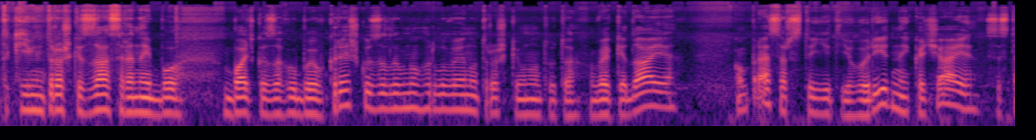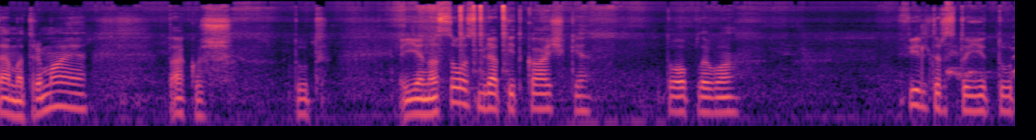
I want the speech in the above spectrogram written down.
Такий він трошки засраний, бо батько загубив кришку заливну горловину, трошки воно тут викидає. Компресор стоїть його рідний, качає, система тримає. Також тут є насос для підкачки топлива. Фільтр стоїть тут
